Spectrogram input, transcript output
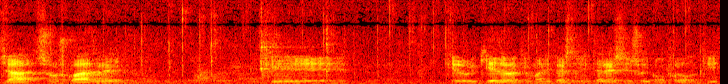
già sono squadre che, che lo richiedono, che manifestano interesse nei suoi confronti.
